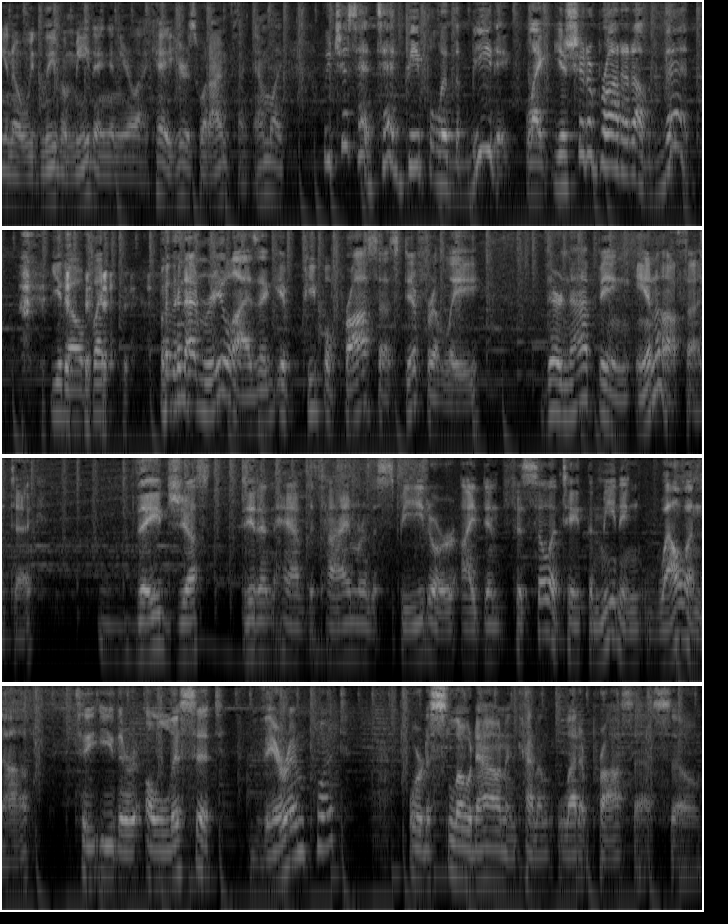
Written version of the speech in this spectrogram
you know, we'd leave a meeting and you're like, "Hey, here's what I'm thinking." I'm like, "We just had ten people in the meeting. Like, you should have brought it up then." You know, but but then I'm realizing if people process differently, they're not being inauthentic. They just didn't have the time or the speed, or I didn't facilitate the meeting well enough to either elicit their input or to slow down and kind of let it process. So,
